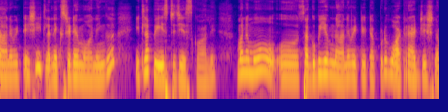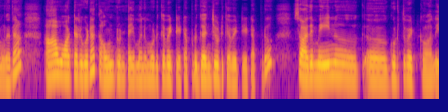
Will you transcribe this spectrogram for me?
నానబెట్టేసి ఇట్లా నెక్స్ట్ డే మార్నింగ్ ఇట్లా పేస్ట్ చేసుకోవాలి. మనము సగ్గుబియ్యం నానబెట్టేటప్పుడు వాటర్ యాడ్ చేసినాం కదా ఆ వాటర్ కూడా కౌంట్ ఉంటాయి. మనం ఉడకబెట్టేటప్పుడు గంజి ఉడకబెట్టేటప్పుడు సో అది మెయిన్ గుర్తుపెట్టుకోవాలి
